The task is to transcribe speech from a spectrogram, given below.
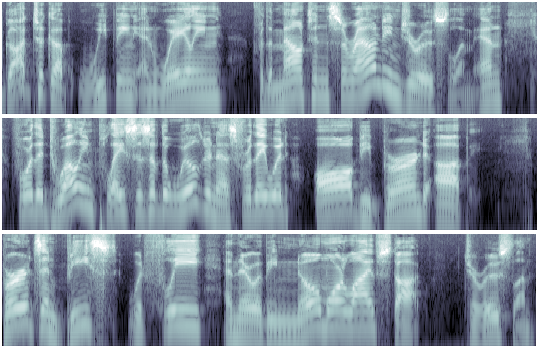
God took up weeping and wailing for the mountains surrounding Jerusalem and for the dwelling places of the wilderness, for they would all be burned up. Birds and beasts would flee, and there would be no more livestock. Jerusalem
